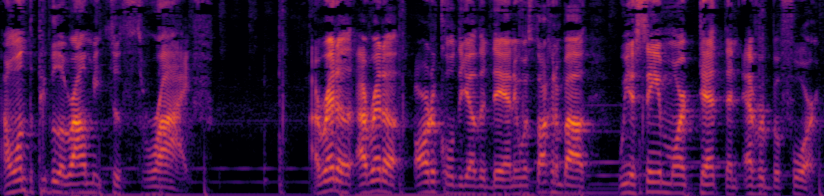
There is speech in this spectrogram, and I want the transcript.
I want the people around me to thrive. I read a I read an article the other day and it was talking about we are seeing more debt than ever before.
